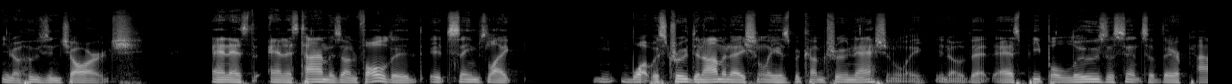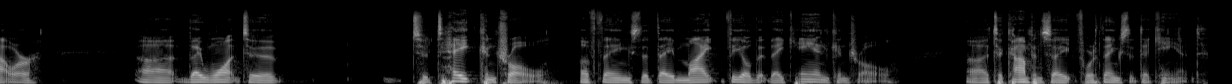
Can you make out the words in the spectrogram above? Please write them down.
you know who's in charge, and as and as time has unfolded, it seems like what was true denominationally has become true nationally. You know that as people lose a sense of their power, uh, they want to to take control of things that they might feel that they can control uh, to compensate for things that they can't.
